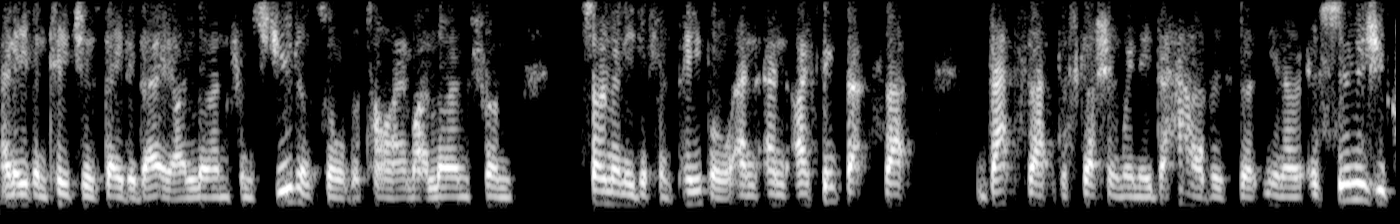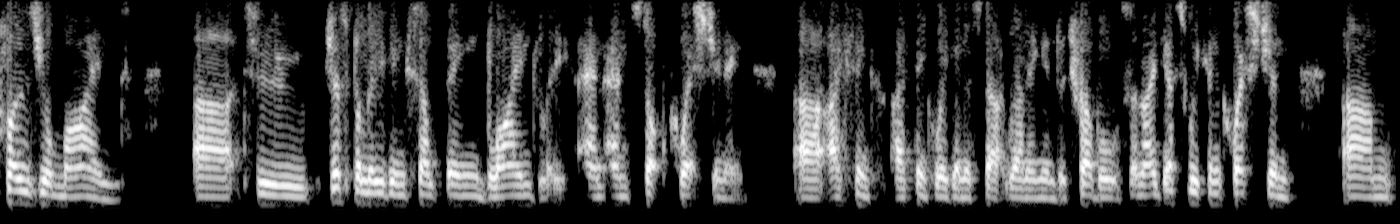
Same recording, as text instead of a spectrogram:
and even teachers day to day. I learn from students all the time. I learn from so many different people, and and I think that's that that's that discussion we need to have. Is that you know, as soon as you close your mind uh, to just believing something blindly and, and stop questioning, uh, I think I think we're going to start running into troubles. And I guess we can question um,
